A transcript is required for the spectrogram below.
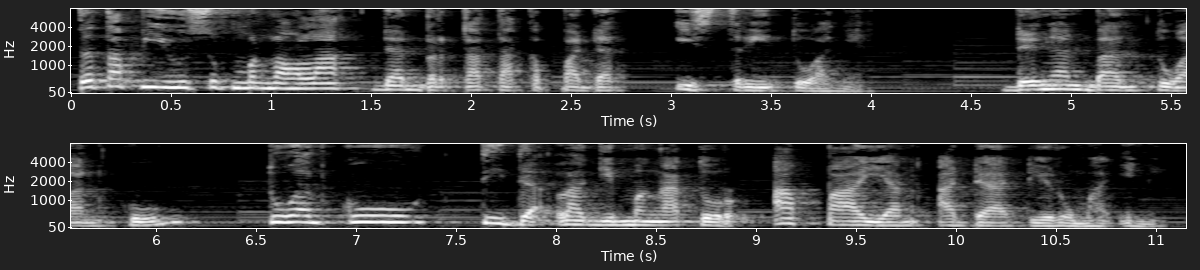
Tetapi Yusuf menolak dan berkata kepada istri tuannya, Dengan bantuanku, tuanku tidak lagi mengatur apa yang ada di rumah ini.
